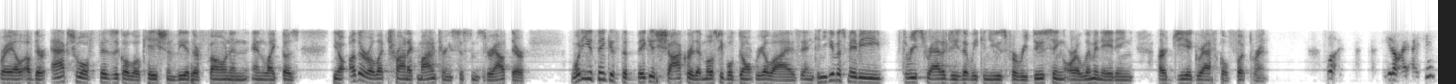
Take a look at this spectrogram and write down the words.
trail of their actual physical location via their phone and, and like those you know, other electronic monitoring systems that are out there. What do you think is the biggest shocker that most people don't realize? And can you give us maybe three strategies that we can use for reducing or eliminating our geographical footprint? Well, you know, I, I think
